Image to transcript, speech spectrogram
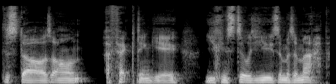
the stars aren't affecting you, you can still use them as a map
